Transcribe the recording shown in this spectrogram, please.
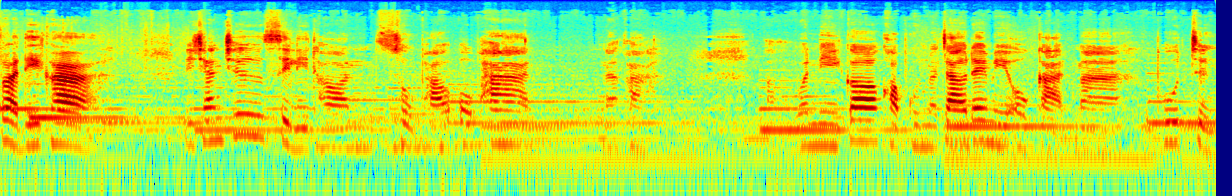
สวัสดีค่ะ ดิฉันชื่อสิริธรสุภาโอภาสนะคะ วันนี้ก็ขอบคุณพระเจ้าได้มีโอกาสมาพูดถึง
